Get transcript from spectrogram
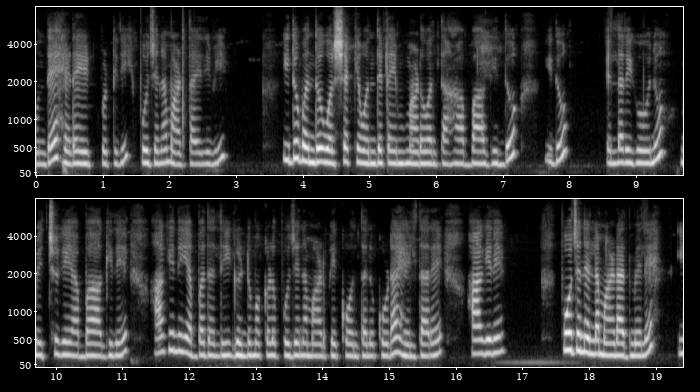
ಮುಂದೆ ಎಡೆ ಇಟ್ಬಿಟ್ಟಿದ್ದು ಪೂಜೆನ ಮಾಡ್ತಾಯಿದ್ದೀವಿ ಇದು ಬಂದು ವರ್ಷಕ್ಕೆ ಒಂದೇ ಟೈಮ್ ಮಾಡುವಂತಹ ಹಬ್ಬ ಆಗಿದ್ದು, ಇದು ಎಲ್ಲರಿಗೂ ಮೆಚ್ಚುಗೆಯ ಹಬ್ಬ ಆಗಿದೆ. ಹಾಗೆಯೇ ಈ ಹಬ್ಬದಲ್ಲಿ ಗಂಡು ಮಕ್ಕಳು ಪೂಜೆನ ಮಾಡಬೇಕು ಅಂತಲೂ ಕೂಡ ಹೇಳ್ತಾರೆ. ಹಾಗೆಯೇ ಪೂಜೆನೆಲ್ಲ ಮಾಡಾದ್ಮೇಲೆ ಈ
